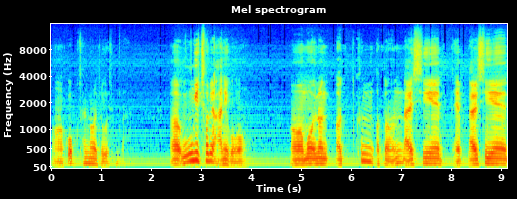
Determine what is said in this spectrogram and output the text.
어, 꼭 설명을 드리고 있습니다. 어, 우기철이 아니고 어, 뭐 이런 어, 큰 어떤 날씨의 대- 날씨의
